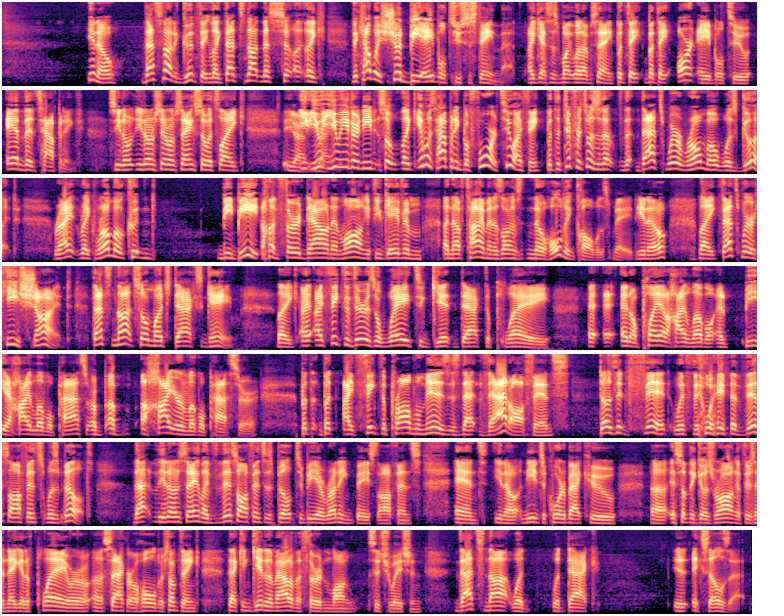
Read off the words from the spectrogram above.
you know that's not a good thing like that's not necessarily uh, like the Cowboys should be able to sustain that. I guess is what, what I'm saying, but they but they aren't able to, and that's happening. So you don't you don't understand what I'm saying? So it's like Yeah, you, you right. you either need so like it was happening before too, I think, but the difference was that, that that's where Romo was good, right? Like Romo couldn't be beat on third down and long if you gave him enough time and as long as no holding call was made, you know? Like that's where he shined. That's not so much Dak's game. Like I, I think that there is a way to get Dak to play and play at a high level and be a high level passer, a, a higher level passer. But the, but I think the problem is is that that offense doesn't fit with the way that this offense was built. That you know what I'm saying? Like this offense is built to be a running based offense, and you know needs a quarterback who, uh, if something goes wrong, if there's a negative play or a sack or a hold or something, that can get them out of a third and long situation. That's not what what Dak i- excels at.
